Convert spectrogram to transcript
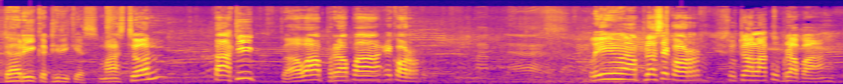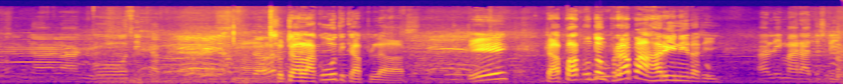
dari Kediri guys Mas John tadi bawa berapa ekor 15 ekor sudah laku berapa? Sudah laku 13. Nah, sudah laku 13. Jadi dapat untung berapa hari ini tadi? 500 ribu.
